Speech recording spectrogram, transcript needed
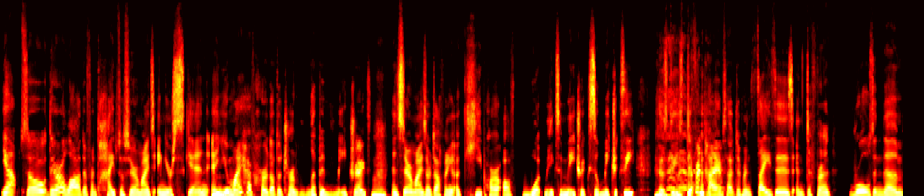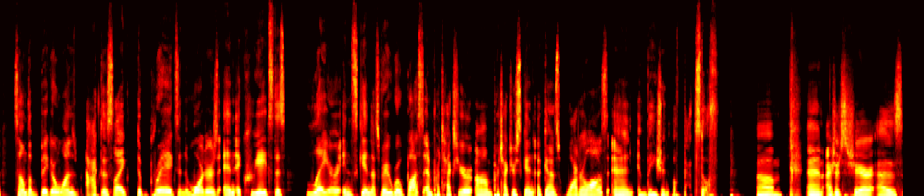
Yeah, so there are a lot of different types of ceramides in your skin, and Mhm. you might have heard of the term lipid matrix. Mhm. And ceramides are definitely a key part of what makes a matrix so matrixy, because these different types have different sizes and different roles in them. Some of the bigger ones act as like the bricks and the mortars, and it creates this layer in skin that's very robust and protects your um protect your skin against water loss and invasion of bad stuff. Um, and I should share as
